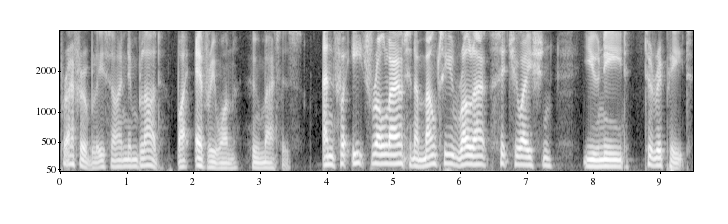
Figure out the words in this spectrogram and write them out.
preferably signed in blood by everyone who matters. And for each rollout in a multi rollout situation, you need to repeat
